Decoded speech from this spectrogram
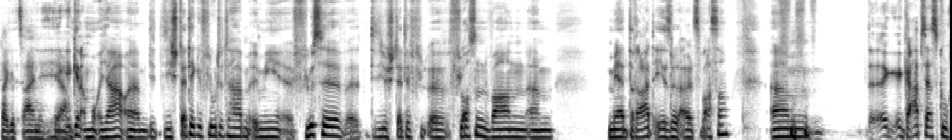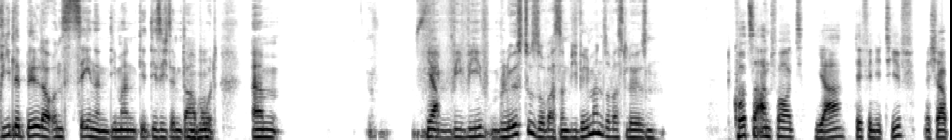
da gibt's einige, ja. Äh, genau, ja, ähm, die, die Städte geflutet haben, irgendwie äh, Flüsse, äh, die Städte flossen, waren ähm, mehr Drahtesel als Wasser. Ähm, gab es ja skurrile Bilder und Szenen, die man, die, die sich dem darbot. Mhm. Ähm, wie, ja. wie, wie löst du sowas und wie will man sowas lösen? Kurze Antwort, ja, definitiv. Ich habe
